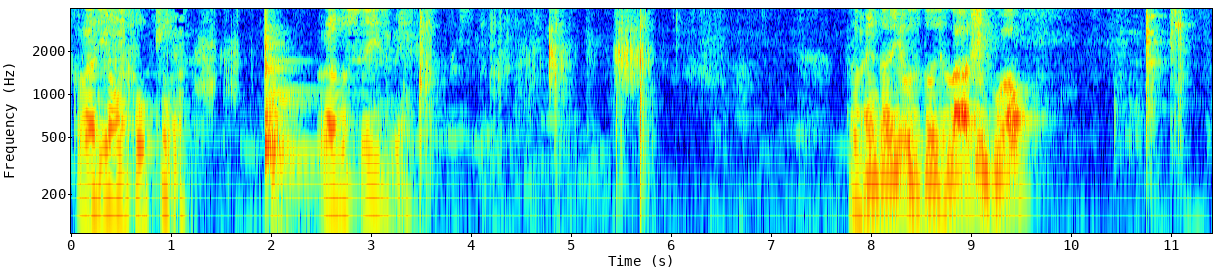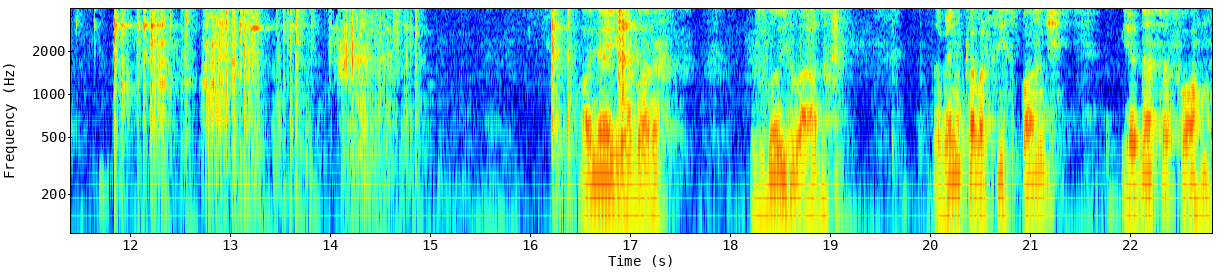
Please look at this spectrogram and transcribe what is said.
clarear um pouquinho para vocês verem. Tá vendo aí os dois lados igual? Olha aí agora os dois lados. Tá vendo que ela se expande? E é dessa forma.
